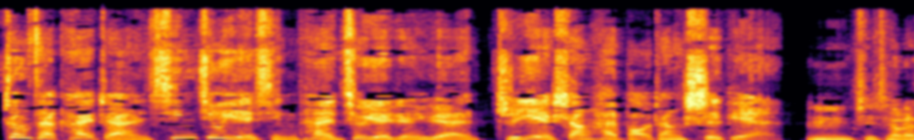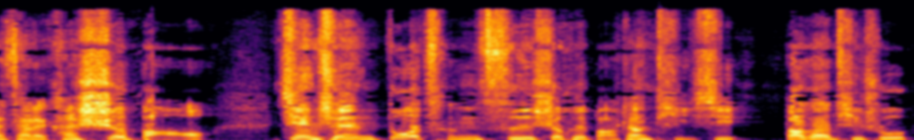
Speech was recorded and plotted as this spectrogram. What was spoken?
正在开展新就业形态就业人员职业伤害保障试点。嗯，接下来再来看社保，健全多层次社会保障体系。报告提出。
